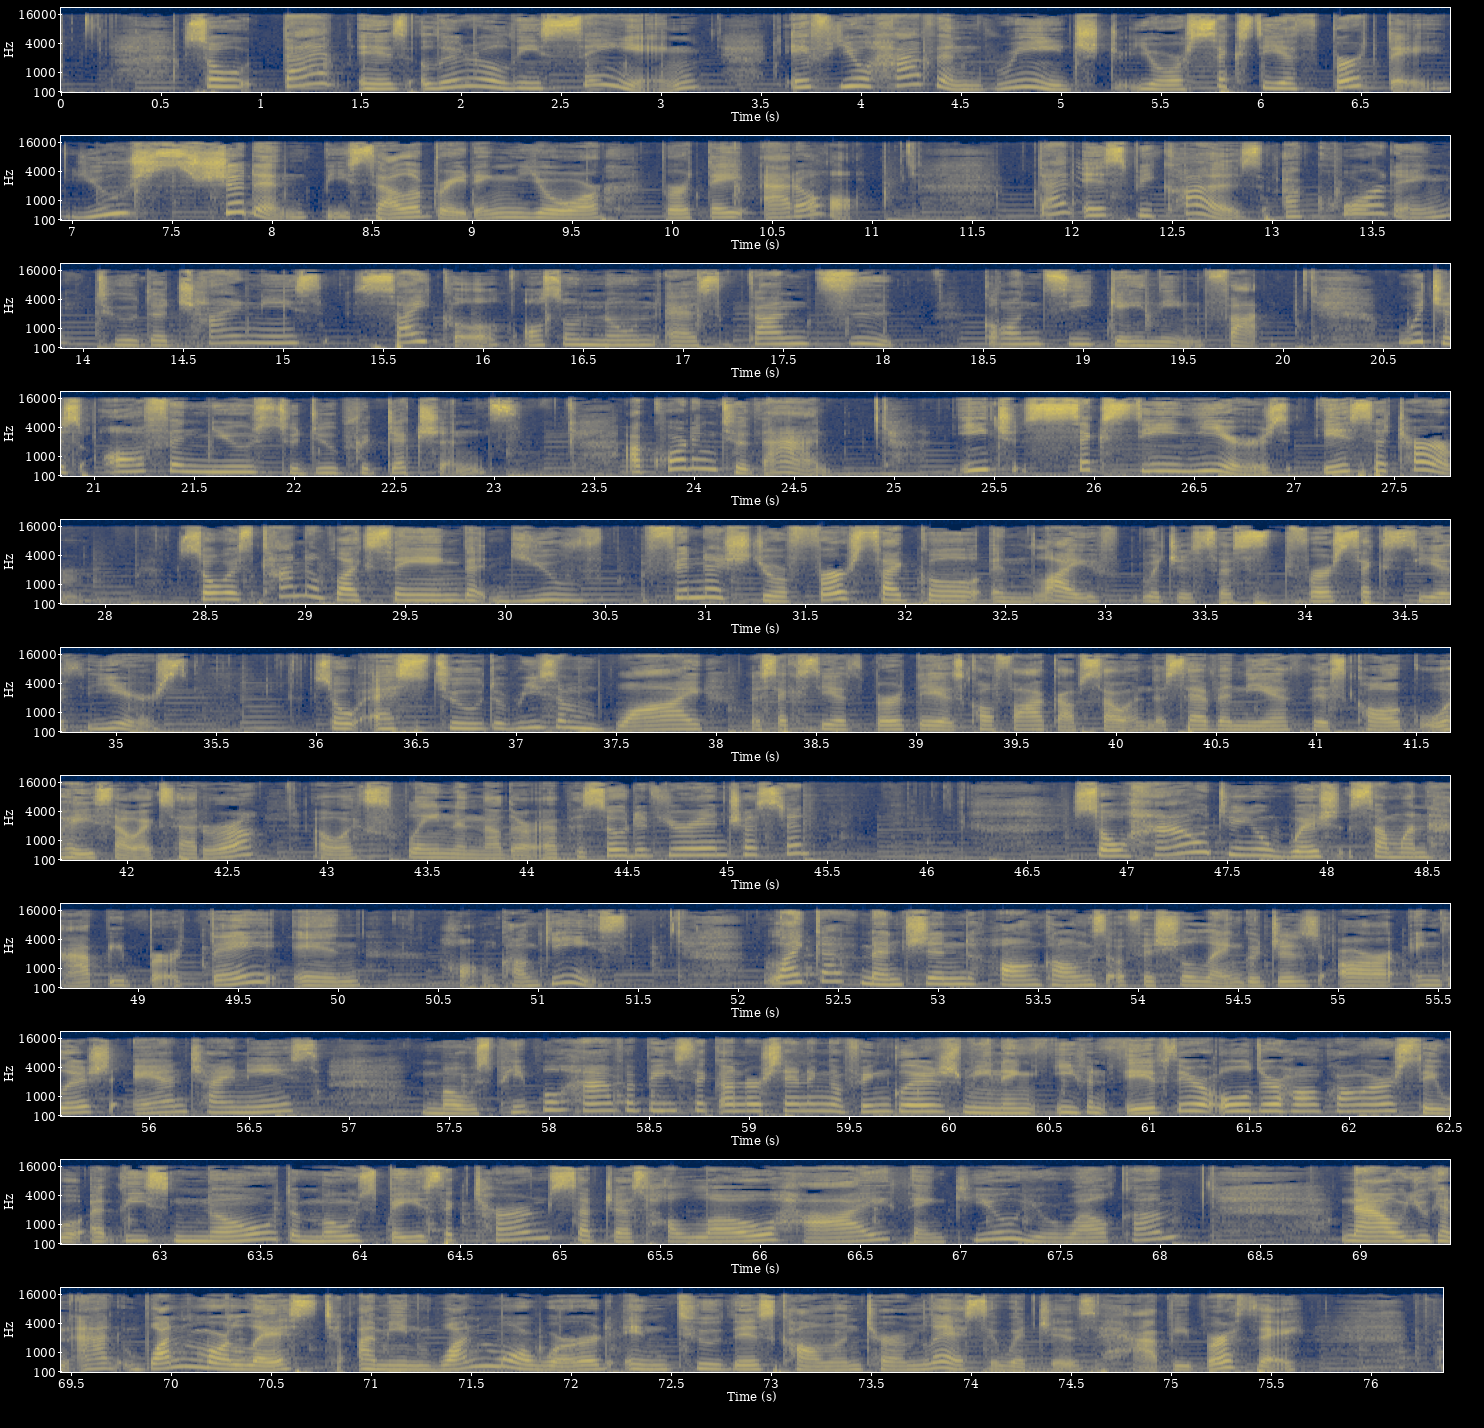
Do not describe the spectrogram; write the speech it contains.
So that is literally saying if you haven't reached your 60th birthday, you shouldn't be celebrating your birthday at all. That is because, according to the Chinese cycle, also known as Ganzi, Gongzi Geinin Fan, which is often used to do predictions, according to that, each 60 years is a term. So it's kind of like saying that you've finished your first cycle in life, which is the first 60th years. So as to the reason why the 60th birthday is called Fa Gap and the 70th is called Gu etc., I will explain in another episode if you're interested. So how do you wish someone happy birthday in Hong Kongese? Like I've mentioned, Hong Kong's official languages are English and Chinese. Most people have a basic understanding of English, meaning even if they're older Hong Kongers, they will at least know the most basic terms such as hello, hi, thank you, you're welcome. Now you can add one more list, I mean one more word into this common term list, which is happy birthday.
